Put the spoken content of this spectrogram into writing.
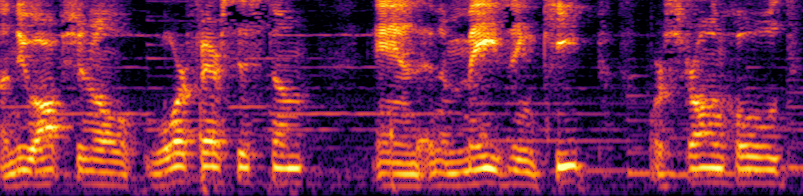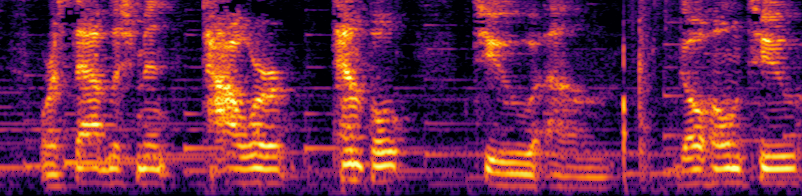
a new optional warfare system, and an amazing keep or stronghold or establishment tower, temple to um, go home to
